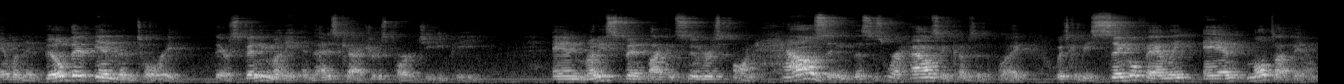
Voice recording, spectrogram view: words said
and when they build their inventory, they're spending money, and that is captured as part of GDP. And money spent by consumers on housing, this is where housing comes into play, which can be single family and multifamily.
